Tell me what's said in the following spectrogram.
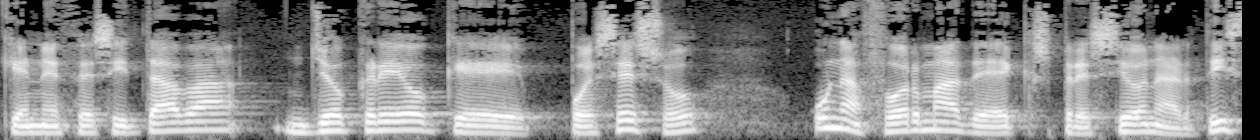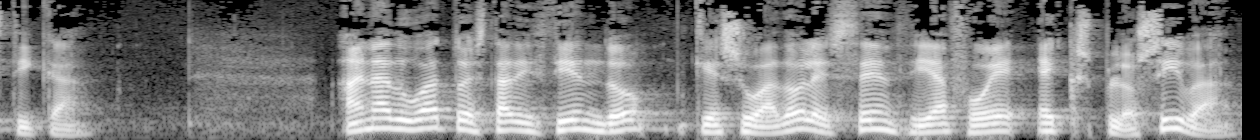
que necesitaba, yo creo que, pues eso, una forma de expresión artística. Ana Duato está diciendo que su adolescencia fue explosiva.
